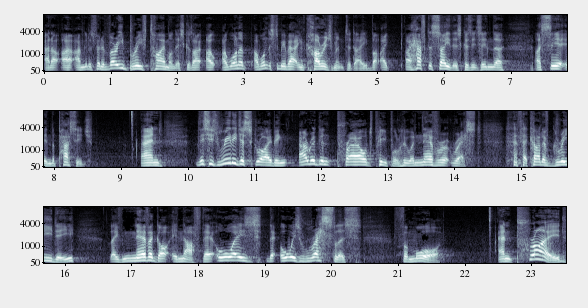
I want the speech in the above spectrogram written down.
And I, am going to spend a very brief time on this because I, I, I, wanna, I want this to be about encouragement today. But I, I have to say this because it's in the, I see it in the passage. And this is really describing arrogant, proud people who are never at rest. they're kind of greedy. They've never got enough. They're always, they're always restless for more. And pride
